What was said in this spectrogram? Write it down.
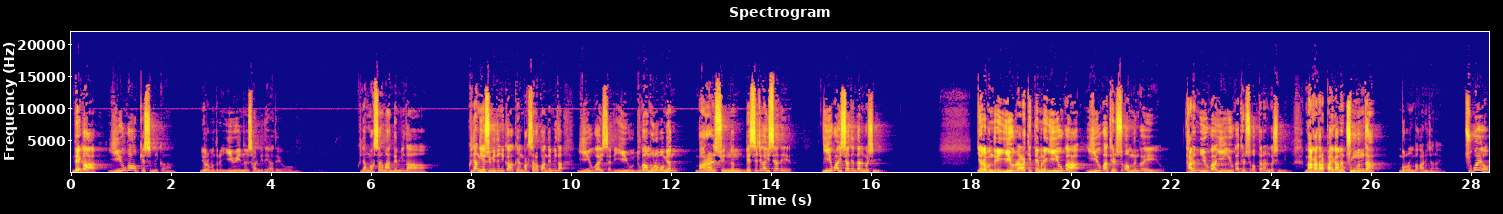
내가 이유가 없겠습니까? 여러분들은 이유 있는 삶이 돼야 돼요. 그냥 막 살면 안 됩니다. 그냥 예수 믿으니까 그냥 막 살고 안 됩니다. 이유가 있어야 돼. 이유. 누가 물어보면 말할 수 있는 메시지가 있어야 돼요. 이유가 있어야 된다는 것입니다. 여러분들이 이유를 알았기 때문에 이유가 이유가 될 수가 없는 거예요. 다른 이유가 이 이유가 될 수가 없다는 것입니다. 마가다락방에 가면 죽는다. 모르는 바가 아니잖아요. 죽어요.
